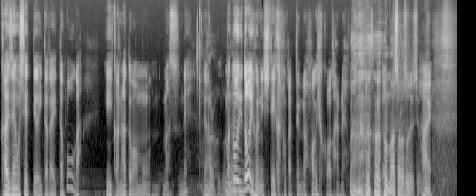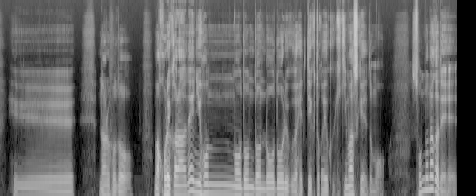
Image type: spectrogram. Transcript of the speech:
改善をしてっていただいた方がいいかなとは思いますね。なるほどねまあ、どういうどういうふうにしていくのかっていうのはよくわからない。まあそりゃそうですよね。はい、へえなるほど。まあこれからね日本もどんどん労働力が減っていくとかよく聞きますけれどもそんな中で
